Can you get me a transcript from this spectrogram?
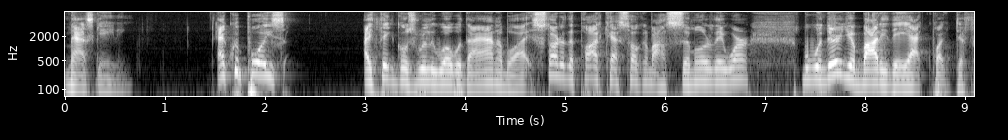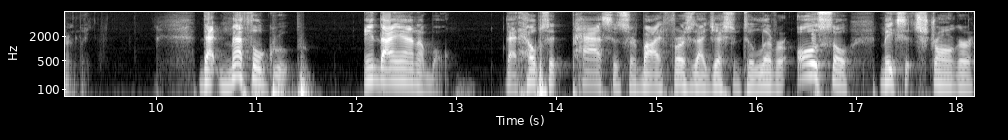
mass gaining. Equipoise, I think, goes really well with Dianabol. I started the podcast talking about how similar they were, but when they're in your body, they act quite differently. That methyl group in Dianabol that helps it pass and survive first digestion to liver also makes it stronger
